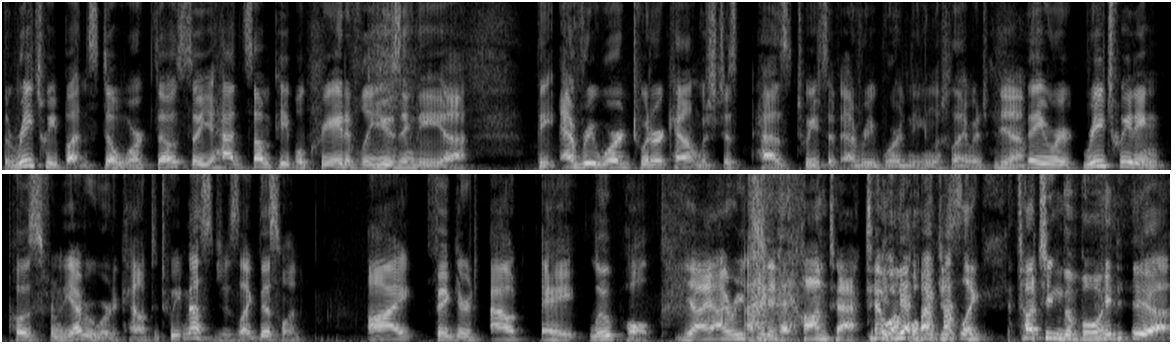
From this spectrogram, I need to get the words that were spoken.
The retweet button still worked though, so you had some people creatively using the uh, the every word Twitter account, which just has tweets of every word in the English language. Yeah. They were retweeting posts from the every word account to tweet messages like this one. I figured out a loophole. Yeah, I, I retweeted contact at one Yeah. point, just like touching the void. Yeah.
